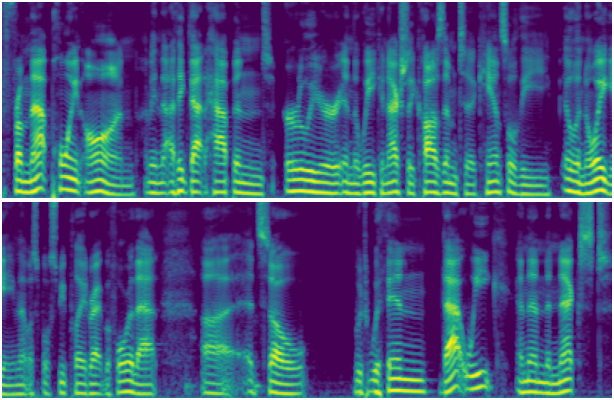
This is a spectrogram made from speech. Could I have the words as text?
from that point on, I mean, I think that happened earlier in the week and actually caused them to cancel the Illinois game that was supposed to be played right before that. Uh, and so within that week and then the next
